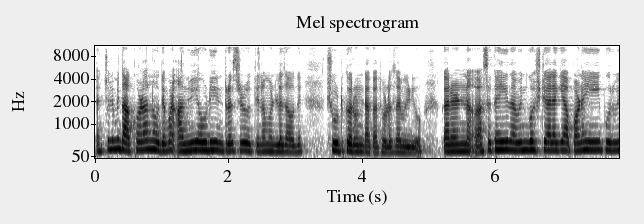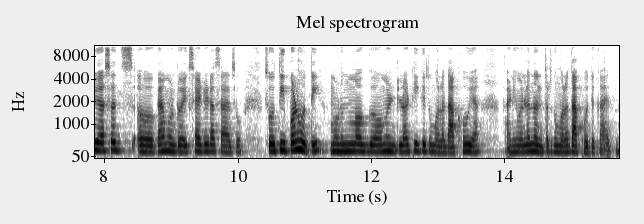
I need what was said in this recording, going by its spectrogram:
ॲक्च्युली मी दाखवणार नव्हते पण अन्वी एवढी इंटरेस्टेड होती ना म्हटलं जाऊ दे शूट करून टाका थोडासा व्हिडिओ कारण असं काही नवीन गोष्टी आल्या की आपणही पूर्वी असंच काय म्हणतो एक्सायटेड असायचो. सो ती पण होती. म्हणून मग म्हटलं ठीक आहे तुम्हाला दाखवूया. आणि म्हटलं नंतर तुम्हाला दाखवते काय ते.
